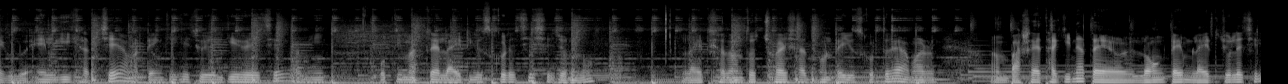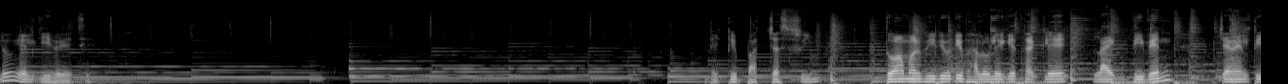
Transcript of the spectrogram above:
এগুলো এলগি খাচ্ছে, আমার ট্যাঙ্কে কিছু এলগি হয়েছে, আমি অতিমাত্রায় লাইট ইউজ করেছি, সেজন্য লাইট সাধারণত ছয় সাত ঘণ্টা ইউজ করতে হয়, আমার বাসায় থাকি না, তাই লং টাইম লাইট জ্বলেছিল, এলগি হয়েছে। একটি বাচ্চা স্ট্রিম তো আমার ভিডিওটি ভালো লেগে থাকলে লাইক দিবেন, চ্যানেলটি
